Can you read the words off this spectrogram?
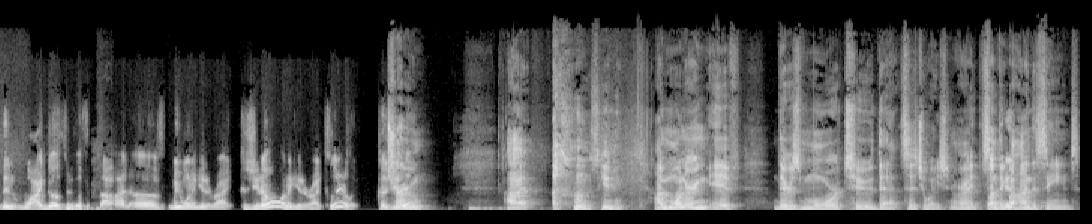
then why go through the facade of we want to get it right? Because you don't want to get it right, clearly. Because you. True. I excuse me. I'm wondering if there's more to that situation, right? Something and- behind the scenes.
